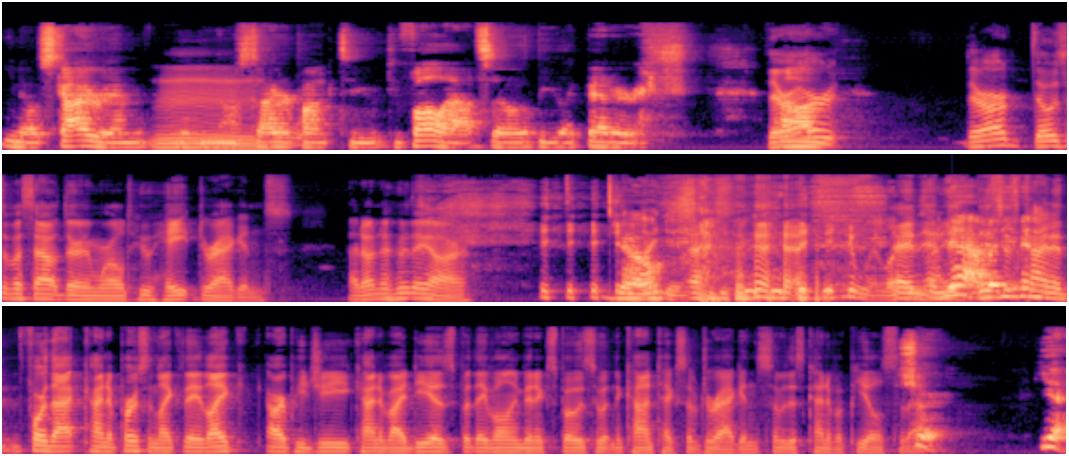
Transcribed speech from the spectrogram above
know, Skyrim, will be Mm. Cyberpunk to, to Fallout. So it'll be like better. There Um, are there are those of us out there in the world who hate dragons. I don't know who they are. Joe. I do. And and Yeah, this is even- kind of for that kind of person. Like they like RPG kind of ideas, but they've only been exposed to it in the context of dragons. So this kind of appeals to that. Sure. Yeah,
